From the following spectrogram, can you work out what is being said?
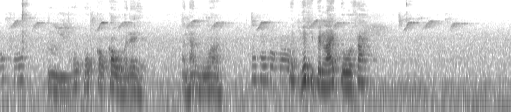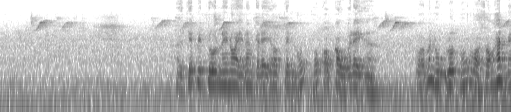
หกหกอืมหกหกเก้าเก้าก็ได้อันนั้นหัวหกหก เก้าเก้าเฮ้ยสิเป็นหลายตัวซะเจ็ดเป็นตัวน้อยๆนั่นก็ได้เอาเป็นหกหกเก้าเก้าก็ได้เออว่ามันหกรถหกล้อสองคันไหม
